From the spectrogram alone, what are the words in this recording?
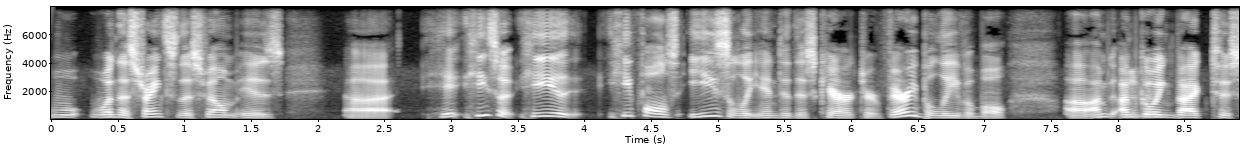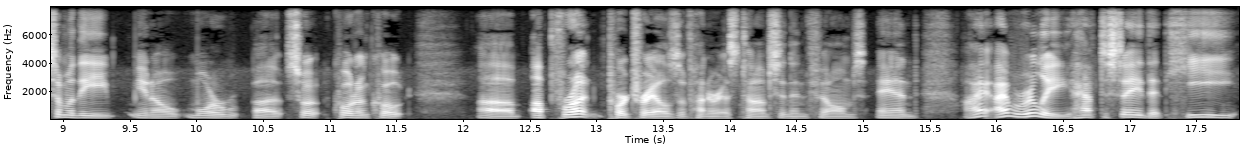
w- one of the strengths of this film is uh, he he's a he he falls easily into this character, very believable. Uh, I'm I'm going back to some of the you know more uh, so, quote unquote. Uh, upfront portrayals of Hunter S. Thompson in films, and I, I really have to say that he,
